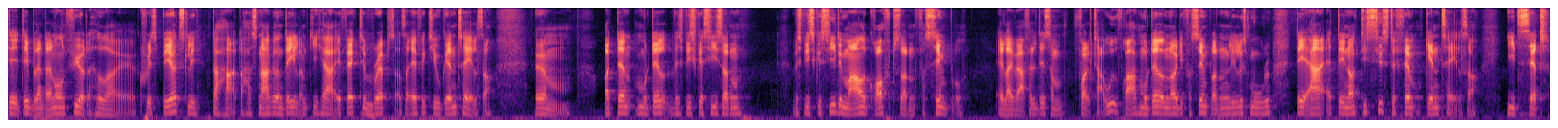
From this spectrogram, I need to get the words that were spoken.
Det, det er blandt andet en fyr, der hedder øh, Chris Beardsley, der har, der har snakket en del om de her effective mm. reps, altså effektive gentagelser. Øhm, og den model, hvis vi skal sige sådan, hvis vi skal sige det meget groft, sådan forsimplet, eller i hvert fald det, som folk tager ud fra modellen, når de forsimpler den en lille smule, det er, at det er nok de sidste fem gentagelser i et sæt,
